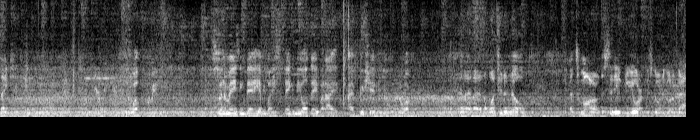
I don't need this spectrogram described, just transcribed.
Thank you. You're welcome. I mean, it's been an amazing day. Everybody's thanking me all day, but I, I appreciate it. You're, you're welcome. And I, and I want you to know that tomorrow the city of New York is going to go to bat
